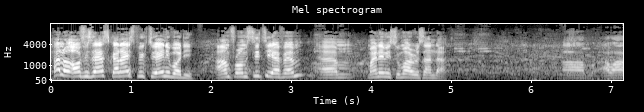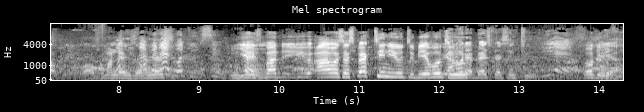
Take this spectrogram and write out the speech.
hello, officers. Can I speak to anybody? I'm from Citi FM. Um, my name is Umaru Sanda. Um, our, our commander is on That's what we've seen. Mm-hmm. Yes, but you, I was expecting you to be able We to. are not the best person to. Yes. Okay. If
